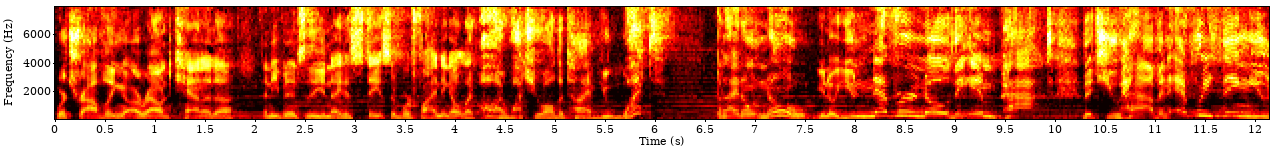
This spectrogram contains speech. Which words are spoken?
We're traveling around Canada and even into the United States, and we're finding out like, oh, I watch you all the time. You what? But I don't know. You know, you never know the impact that you have, and everything you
